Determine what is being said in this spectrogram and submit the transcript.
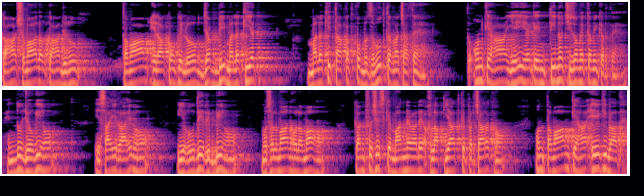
کہاں شمال اور کہاں جنوب، تمام علاقوں کے لوگ جب بھی ملکیت ملکی طاقت کو مضبوط کرنا چاہتے ہیں، تو ان کے یہاں یہی ہے کہ ان تینوں چیزوں میں کمی کرتے ہیں۔ ہندو جوگی ہوں، عیسائی راہب ہوں، یہودی ربی ہوں، مسلمان علماء ہوں کنفشس کے ماننے والے اخلاقیات کے پرچارک ہوں، ان تمام کے یہاں ایک ہی بات ہے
